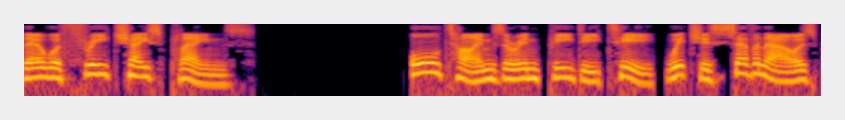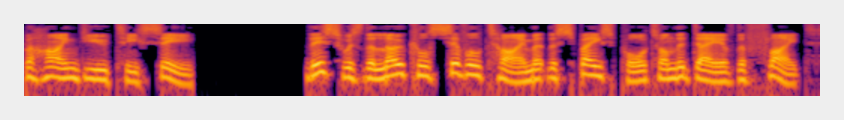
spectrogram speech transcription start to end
There were three chase planes. All times are in PDT, which is 7 hours behind UTC. This was the local civil time at the spaceport on the day of the flight.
